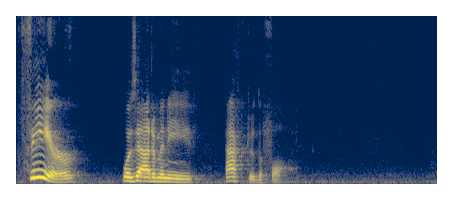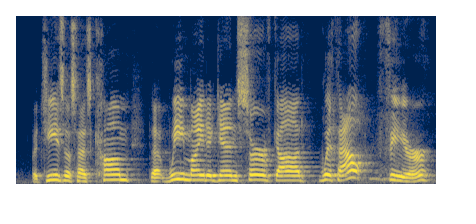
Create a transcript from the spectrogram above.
Fear was Adam and Eve after the fall. But Jesus has come that we might again serve God without fear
